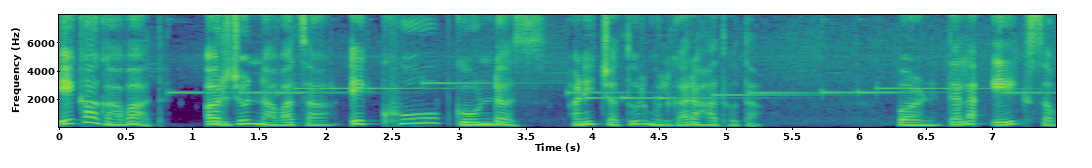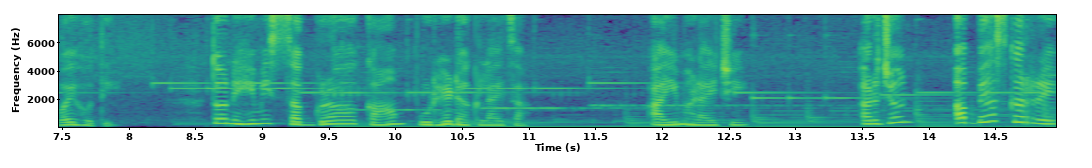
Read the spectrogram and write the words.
एका गावात अर्जुन नावाचा एक खूप गोंडस आणि चतुर मुलगा राहत होता. पण त्याला एक सवय होती. तो नेहमी सगळं काम पुढे ढकलायचा. आई म्हणायची अर्जुन अभ्यास कर रे.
